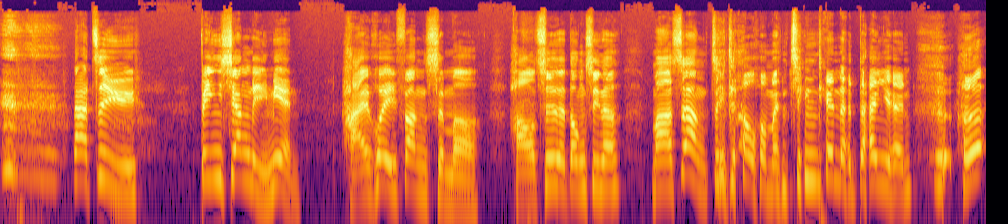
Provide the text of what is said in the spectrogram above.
那至于冰箱里面还会放什么好吃的东西呢？马上进到我们今天的单元和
